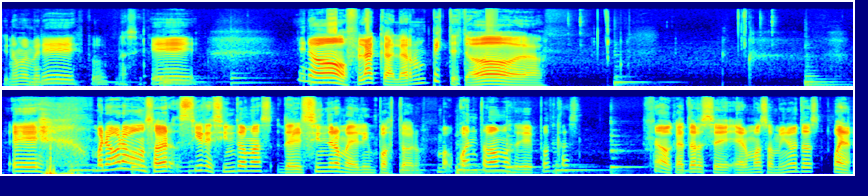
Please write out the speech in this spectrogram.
que no me merezco, no sé qué. Y no, flaca, la rompiste toda. Eh, bueno, ahora vamos a ver siete síntomas del síndrome del impostor. ¿Cuánto vamos de podcast? No, 14 hermosos minutos. Bueno,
